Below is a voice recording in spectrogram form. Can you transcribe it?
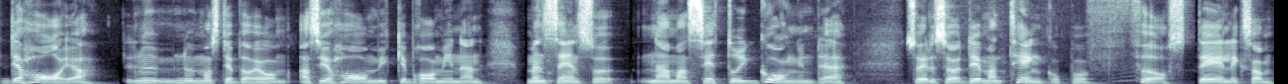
det har jag. Nu, nu måste jag börja om. Alltså jag har mycket bra minnen, men sen så när man sätter igång det, så är det så, det man tänker på först, det är liksom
